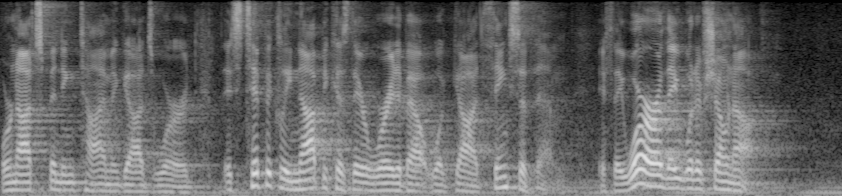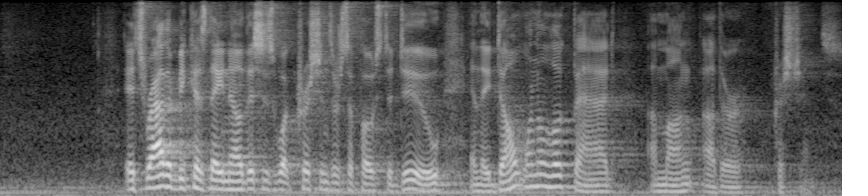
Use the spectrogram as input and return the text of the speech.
or not spending time in God's Word, it's typically not because they're worried about what God thinks of them. If they were, they would have shown up. It's rather because they know this is what Christians are supposed to do, and they don't want to look bad among other Christians.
